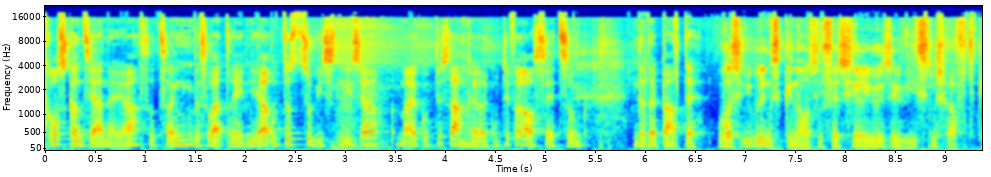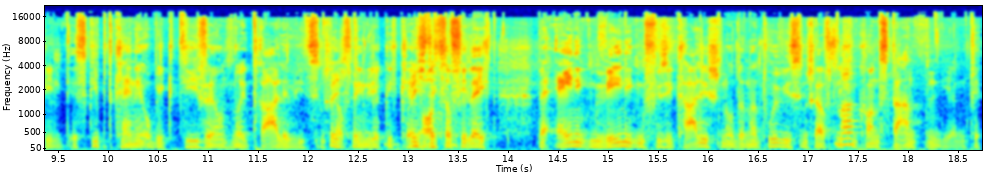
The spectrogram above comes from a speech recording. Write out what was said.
Großkonzerne, ja, sozusagen das Wort reden. Ja, und das zu wissen ist ja mal eine gute Sache, mhm. eine gute Voraussetzung in der Debatte. Was übrigens genauso für seriöse Wissenschaft gilt. Es gibt keine objektive und neutrale Wissenschaft Richtig. in Wirklichkeit, Richtig. außer vielleicht bei einigen wenigen physikalischen oder naturwissenschaftlichen Na. Konstanten irgendwie.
